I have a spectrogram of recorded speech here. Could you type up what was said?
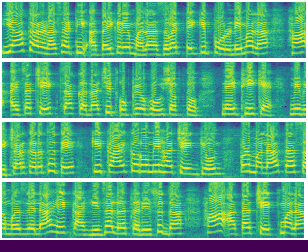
या कारणासाठी आता इकडे मला असं वाटते की पौर्णिमाला हा याचा चेकचा कदाचित उपयोग होऊ शकतो. नाही ठीक आहे. मी विचार करत होते की काय करू मी हा चेक घेऊन? पण मला आता समजलेलं आहे काही झालं तरी सुद्धा हा आता चेक मला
